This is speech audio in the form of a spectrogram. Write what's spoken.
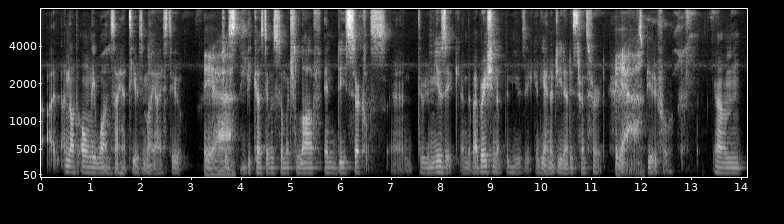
uh, not only once I had tears in my eyes too. Yeah. just because there was so much love in these circles and through the music and the vibration of the music and the energy that is transferred. yeah. It's beautiful. Um,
